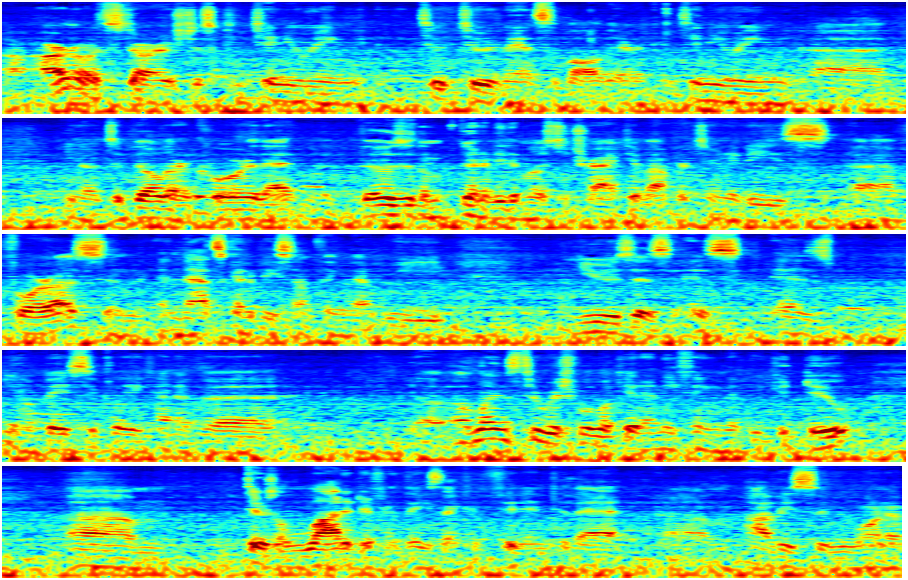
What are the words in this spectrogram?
our North Star is just continuing to, to advance the ball there, continuing, uh, you know, to build our core. That those are going to be the most attractive opportunities uh, for us, and, and that's going to be something that we use as, as, as you know, basically kind of a, a lens through which we'll look at anything that we could do. Um, there's a lot of different things that could fit into that. Um, obviously, we want to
